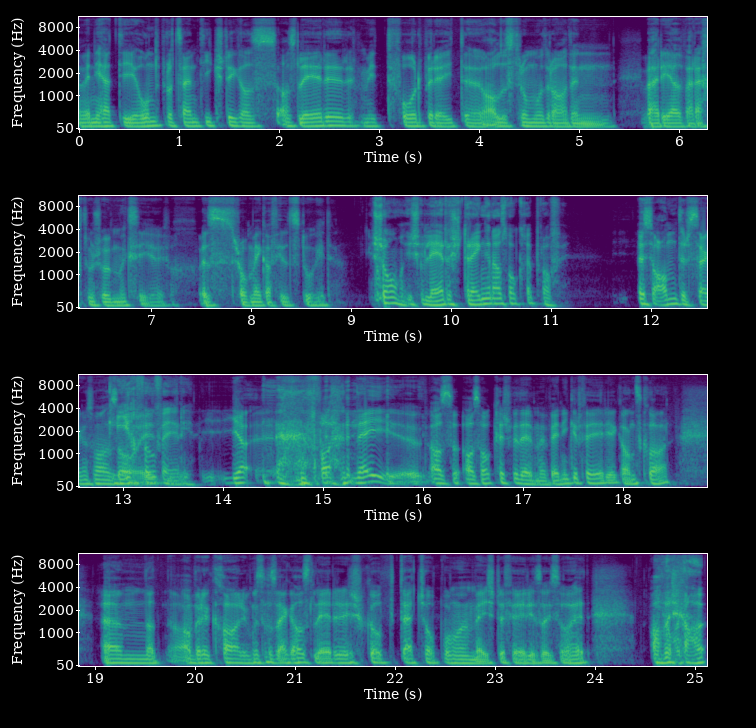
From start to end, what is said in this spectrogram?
wenn ich hätte 100% eingestiegen als, als Lehrer mit Vorbereiten, alles drum und dran, dann wäre ich wäre echt am Schwimmen gewesen, einfach, weil es schon mega viel zu tun gibt. Schon? Ist ein Lehrer strenger als Hockey-Profi? Es ist anders, sagen wir es mal Gleich so. viel Ferien? Ja, nein, als, als Hockeyspieler haben wir weniger Ferien, ganz klar. Ähm, aber klar, ich muss auch sagen, als Lehrer ist glaub, der Job, wo man am meisten Ferien sowieso hat. Aber da,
